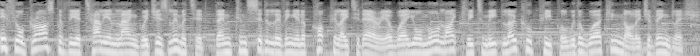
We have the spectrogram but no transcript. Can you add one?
If your grasp of the Italian language is limited, then consider living in a populated area where you're more likely to meet local people with a working knowledge of English.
